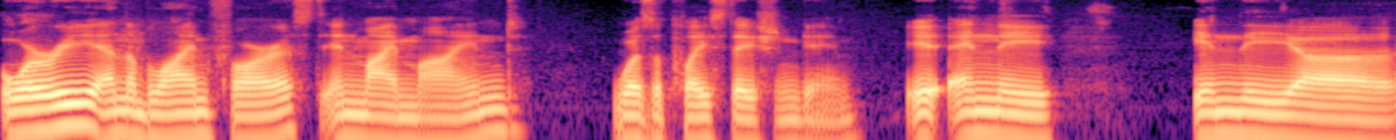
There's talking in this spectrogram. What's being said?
Ori and the Blind Forest, in my mind, was a PlayStation game. It, in the in the uh,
